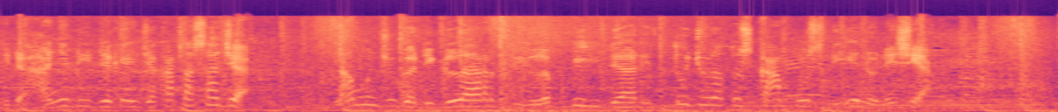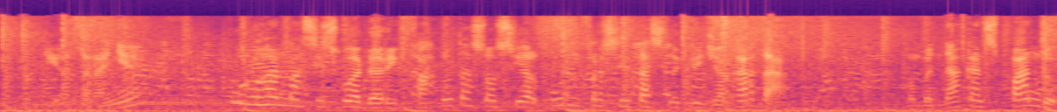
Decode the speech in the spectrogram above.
tidak hanya di DKI Jakarta saja, namun juga digelar di lebih dari 700 kampus di Indonesia. Di antaranya, puluhan mahasiswa dari Fakultas Sosial Universitas Negeri Jakarta membentangkan spanduk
